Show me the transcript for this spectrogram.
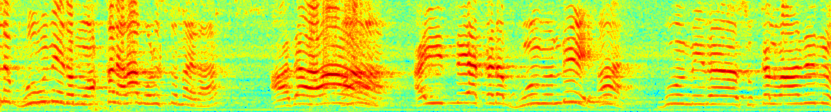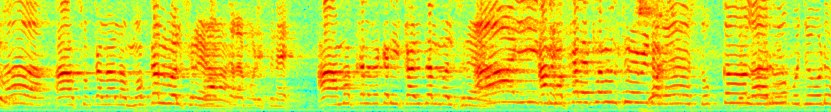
గిరిజనుల భూమి మీద మొక్కలు ఎలా మొలుస్తున్నాయిరా? అదా. అయితే అక్కడ భూమి ఉంది. ఆ, భూమి మీద సుక్కలు వాడిర్రు. ఆ. ఆ సుక్కలలో మొక్కలు మొలిసినాయా ఆ మొక్కల దగ్గర ఈ కవితలు మొలిసినాయా ఆ, మొక్కలు ఎట్లా మొలిసినాయి సుక్కల రూపు చూడు.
